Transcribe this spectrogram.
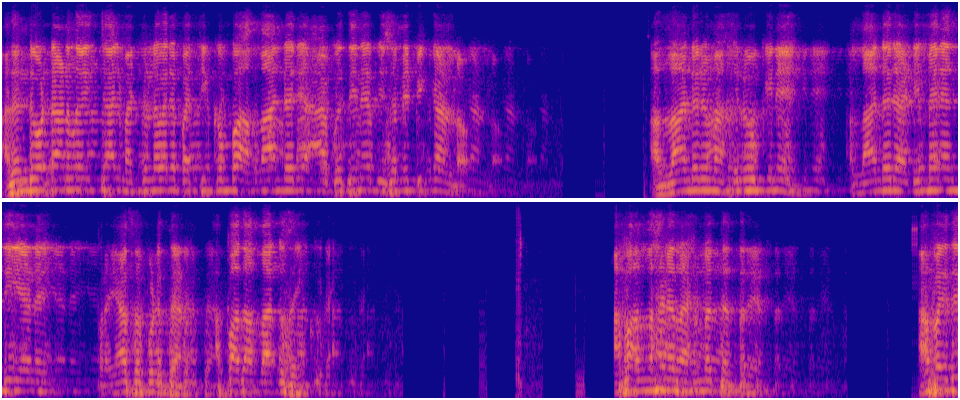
അതെന്തുകൊണ്ടാണെന്ന് വെച്ചാൽ മറ്റുള്ളവരെ പറ്റിക്കുമ്പോ അള്ളാന്റെ ഒരു അബുദിനെ വിഷമിപ്പിക്കാണല്ലോ. അള്ളാന്റെ ഒരു മഹ്ലൂക്കിനെ അള്ളാന്റെ ഒരു അടിമനെ എന്ത് ചെയ്യാണ്? പ്രയാസപ്പെടുത്താണ്. അപ്പൊ അത് അള്ളാഹ്ക്ക് സഹിക്കൂല. അപ്പൊ അള്ളാഹിന്റെ റഹ്മത്ത് എത്രയാണ്? അപ്പൊ ഇത്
